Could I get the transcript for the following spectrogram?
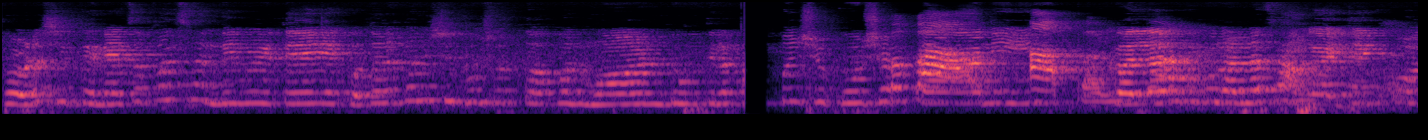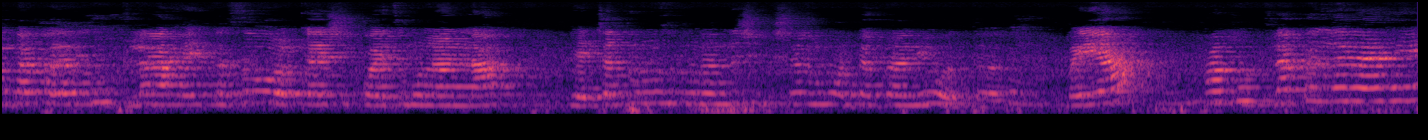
थोडं शिकण्याचं पण संधी मिळते. एकोत्याने पण शिकू शकतो आपण. वन टू तिला पण शिकवू शकतो. आणि कलर मुलांना सांगायचे कोणता कलर कुठला आहे कसं ओळखायला शिकवायचं मुलांना. ह्याच्यातून मुलांचं शिक्षण मोठ्या प्रमाणे होतं. भैया हा कुठला कलर आहे?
